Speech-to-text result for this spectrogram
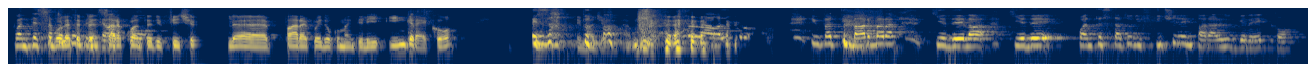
quanto è stato Se volete complicato... pensare quanto è difficile fare quei documenti lì in greco, esatto. Infatti Barbara chiedeva, chiede quanto è stato difficile imparare il greco.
